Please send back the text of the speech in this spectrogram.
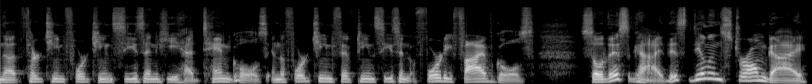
the 13 14 season, he had 10 goals. In the 14 15 season, 45 goals. So, this guy, this Dylan Strome guy,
